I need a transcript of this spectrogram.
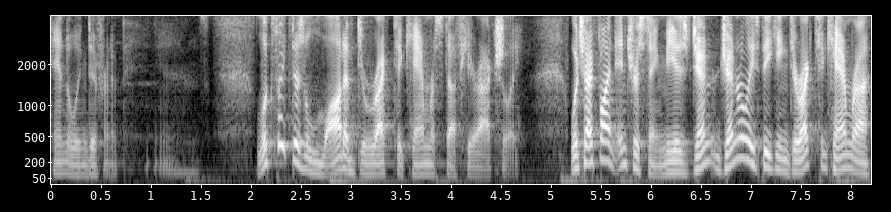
handling different opinions. Looks like there's a lot of direct to camera stuff here, actually, which I find interesting because gen- generally speaking, direct to camera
